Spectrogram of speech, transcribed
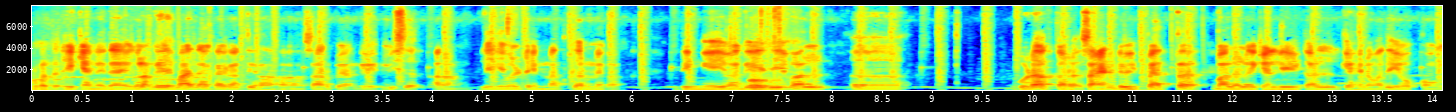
මොකද ඒකන්නේ දැ ගොළන්ගේ මල්දාකයි ගත්තියෙන සර්පයන්ගේ විස අරම් ලේවල්ට එන්නත් කරන එක ඉතින් ඒ වගේ. දේවල් ගොඩක් කර සයින්ඩවික් පැත්ත බලල කැල්ලේ කල් ගැහෙනවද ඔක්කෝග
